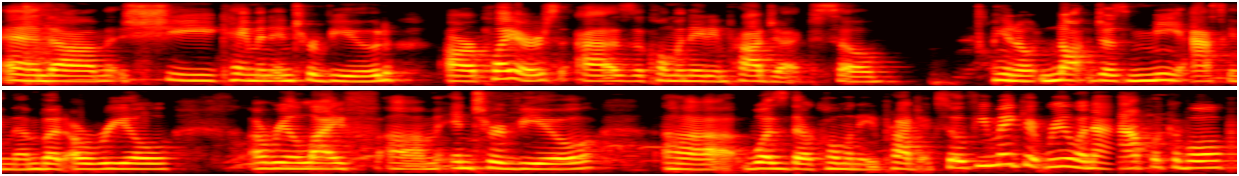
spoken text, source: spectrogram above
And um, she came and interviewed our players as a culminating project. So you know not just me asking them but a real a real life um, interview uh, was their culminating project. So if you make it real and applicable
